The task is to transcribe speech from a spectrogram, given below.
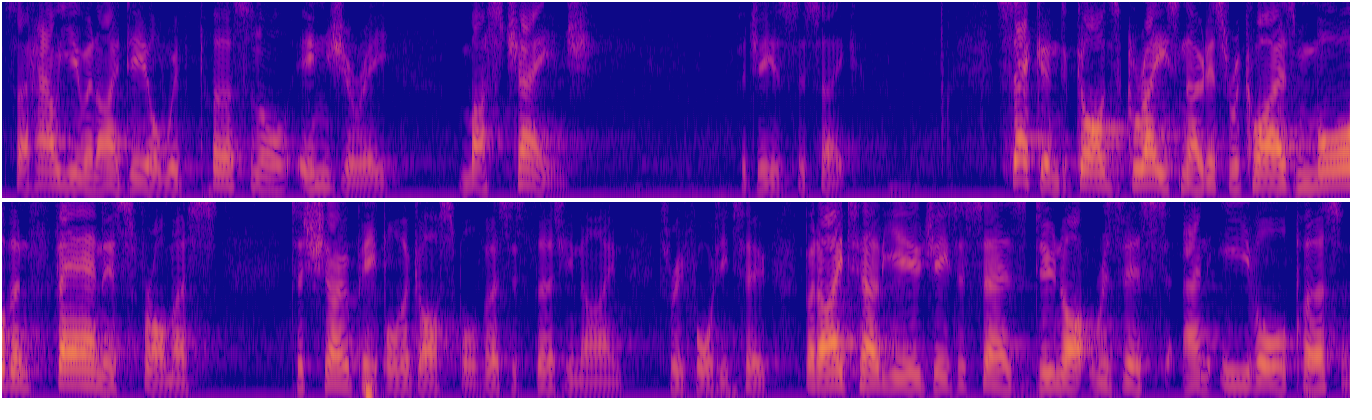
So, how you and I deal with personal injury must change for Jesus' sake. Second, God's grace, notice, requires more than fairness from us to show people the gospel, verses 39 through 42. But I tell you, Jesus says, do not resist an evil person.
